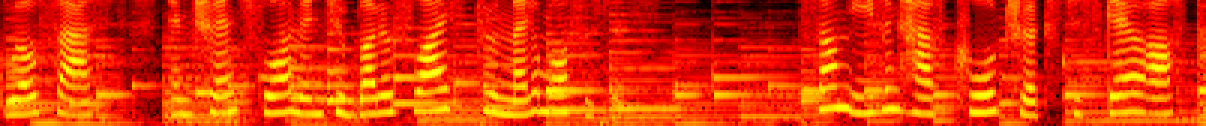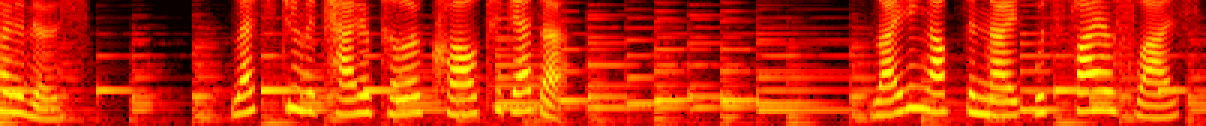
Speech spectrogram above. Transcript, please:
grow fast, and transform into butterflies through metamorphosis. Some even have cool tricks to scare off predators. Let's do the caterpillar crawl together. Lighting up the night with fireflies.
